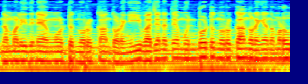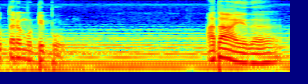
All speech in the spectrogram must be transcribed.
നമ്മൾ ഇതിനെ അങ്ങോട്ട് നുറുക്കാൻ തുടങ്ങി. ഈ വചനത്തെ മുൻപോട്ട് നുറുക്കാൻ തുടങ്ങിയാൽ നമ്മുടെ ഉത്തരം മുട്ടിപ്പോകും. അതായത്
